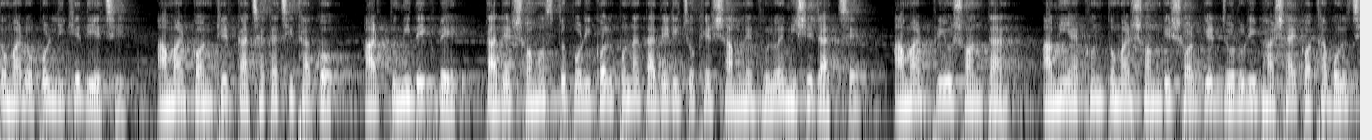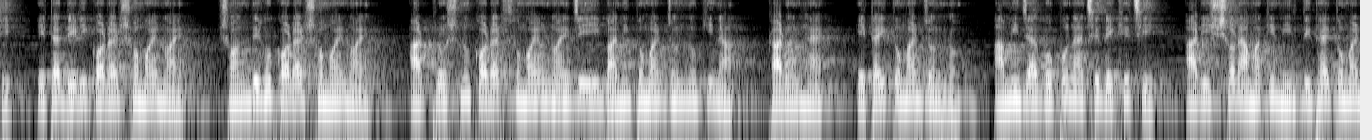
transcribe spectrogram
তোমার ওপর লিখে দিয়েছি। আমার কণ্ঠের কাছাকাছি থাকো, আর তুমি দেখবে, তাদের সমস্ত পরিকল্পনা তাদেরই চোখের সামনে ধুলোয় মিশে যাচ্ছে। আমার প্রিয় সন্তান, আমি এখন তোমার সঙ্গে স্বর্গের জরুরি ভাষায় কথা বলছি। এটা দেরি করার সময় নয়, সন্দেহ করার সময় নয়, আর প্রশ্ন করার সময়ও নয় যে এই বাণী তোমার জন্য কি না কারণ হ্যাঁ এটাই তোমার জন্য। আমি যা গোপন আছে দেখেছি, আর ঈশ্বর আমাকে নির্দ্বিধায় তোমার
